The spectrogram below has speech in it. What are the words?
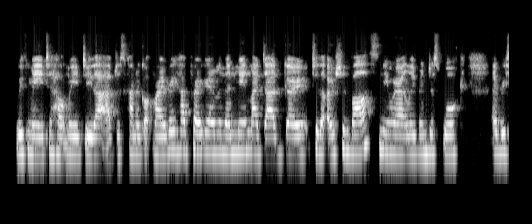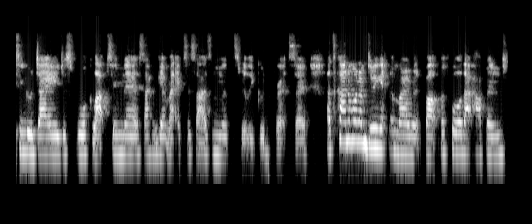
with me to help me do that. I've just kind of got my rehab program, and then me and my dad go to the ocean baths near where I live and just walk every single day, just walk laps in there so I can get my exercise, and that's really good for it. So that's kind of what I'm doing at the moment. But before that happened,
